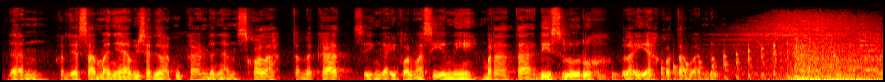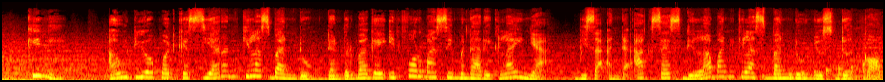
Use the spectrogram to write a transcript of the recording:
dan kerjasamanya bisa dilakukan dengan sekolah terdekat sehingga informasi ini merata di seluruh wilayah kota Bandung. Kini, audio podcast siaran Kilas Bandung dan berbagai informasi menarik lainnya bisa Anda akses di laman kilasbandungnews.com.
